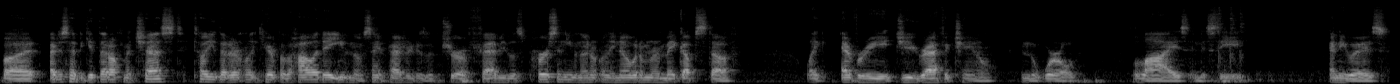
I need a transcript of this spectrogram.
But I just had to get that off my chest, tell you that I don't really care for the holiday, even though St. Patrick is, I'm sure, a fabulous person, even though I don't really know, but I'm going to make up stuff like every geographic channel in the world lies and deceit. Anyways,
